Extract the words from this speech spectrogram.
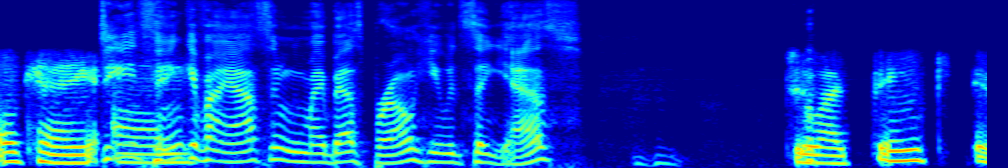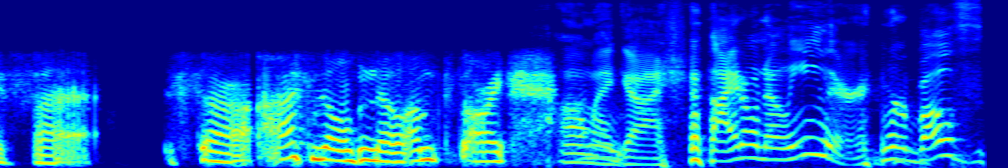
okay. Do you um, think if I asked him my best bro, he would say yes? Do I think if I? Sir, I don't know. I'm sorry. Oh my gosh, I don't know either. We're both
